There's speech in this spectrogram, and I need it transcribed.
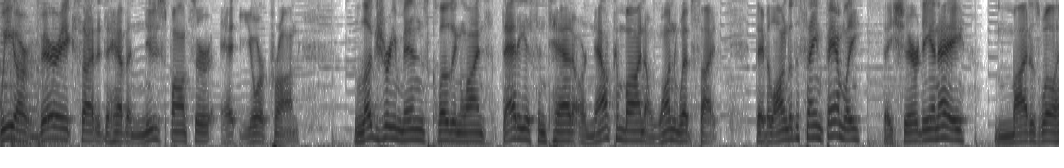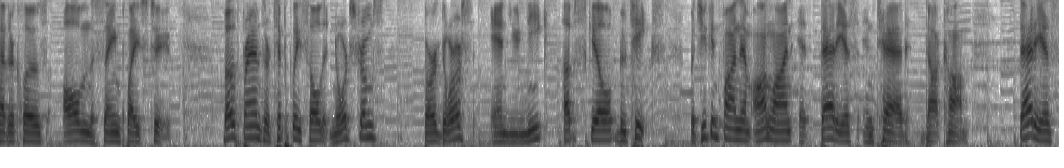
We are very excited to have a new sponsor at Yorkron. Luxury men's clothing lines Thaddeus and Tad are now combined on one website. They belong to the same family, they share DNA, might as well have their clothes all in the same place too. Both brands are typically sold at Nordstrom's, Bergdorf's, and unique upscale boutiques, but you can find them online at thaddeusandtad.com. Thaddeus,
